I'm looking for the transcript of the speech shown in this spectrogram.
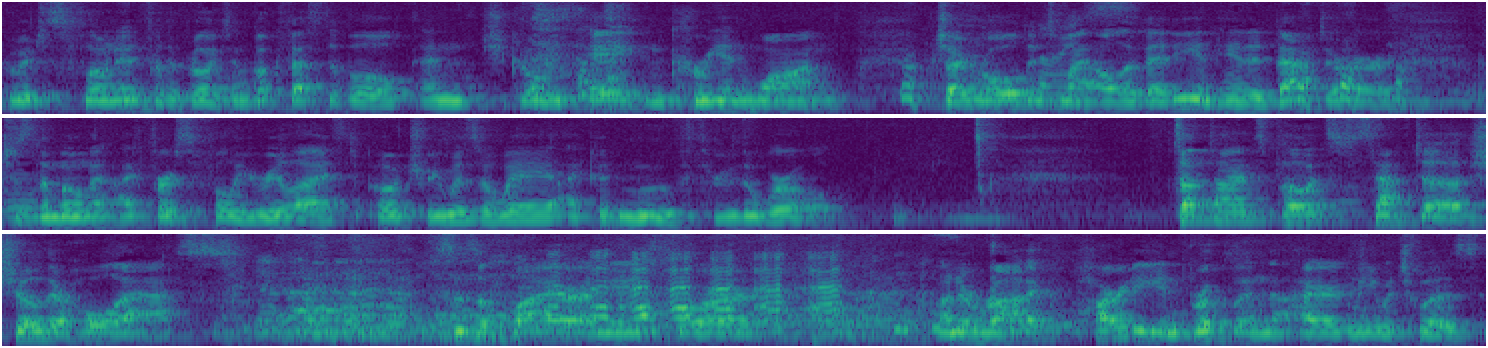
who had just flown in for the Burlington Book Festival, and she could only pay in Korean won, which I rolled into my Olivetti and handed back to her, which is the moment I first fully realized poetry was a way I could move through the world. Sometimes poets just have to show their whole ass. This is a flyer I made for an erotic party in Brooklyn that hired me, which was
